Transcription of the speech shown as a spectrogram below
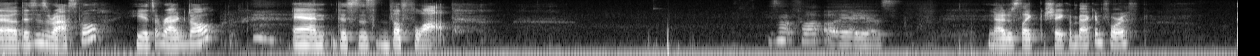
So this is Rascal. He is a ragdoll. And this is the flop. He's not flop. Oh, there he is. Now just like shake him back and forth.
